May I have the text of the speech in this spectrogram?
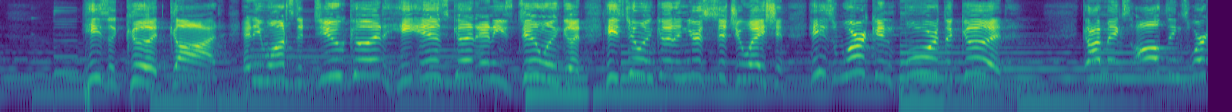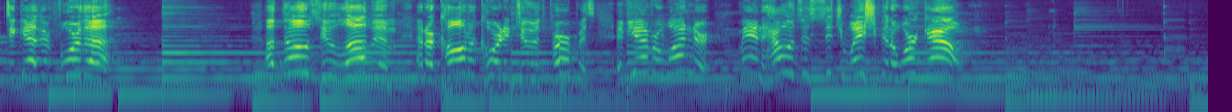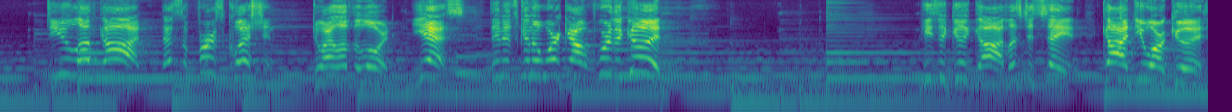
He's a good God and He wants to do good. He is good and He's doing good. He's doing good in your situation. He's working for the good. God makes all things work together for the of those who love him and are called according to his purpose. If you ever wonder, man, how is this situation going to work out? Do you love God? That's the first question. Do I love the Lord? Yes. Then it's going to work out for the good. He's a good God. Let's just say it. God, you are good.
